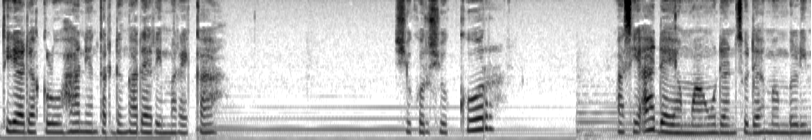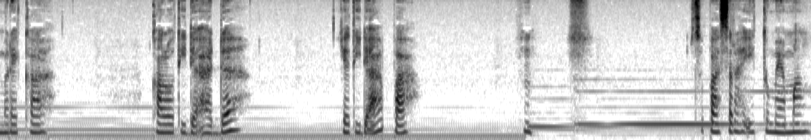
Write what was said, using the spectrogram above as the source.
Tidak ada keluhan yang terdengar dari mereka. Syukur-syukur masih ada yang mau dan sudah membeli mereka. Kalau tidak ada, ya tidak apa. Sepasrah itu memang.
